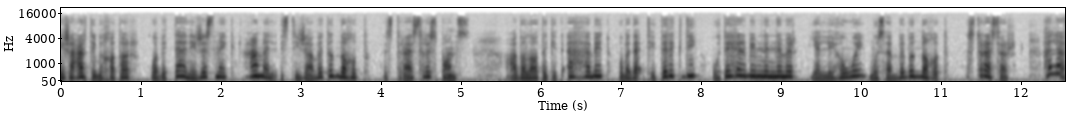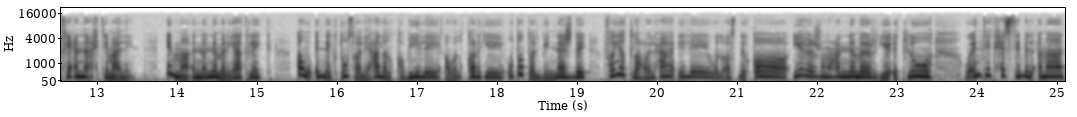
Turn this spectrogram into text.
انت شعرتي بخطر وبالتالي جسمك عمل استجابة الضغط stress response عضلاتك تأهبت وبدأتي تركضي وتهربي من النمر يلي هو مسبب الضغط stressor هلأ في عنا احتمالين. إما إنه النمر ياكلك أو إنك توصلي على القبيلة أو القرية وتطلبي النجدة فيطلعوا العائلة والأصدقاء يهجموا على النمر يقتلوه وإنت تحسي بالأمان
